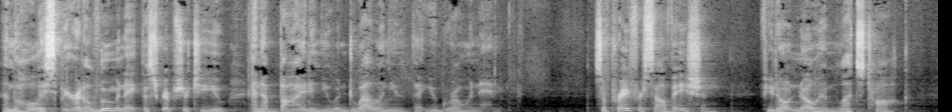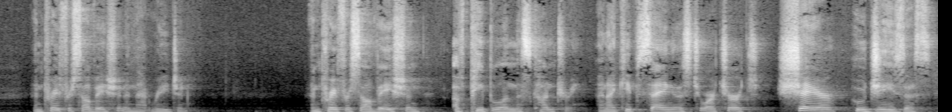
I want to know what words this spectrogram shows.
and the Holy Spirit illuminate the scripture to you and abide in you and dwell in you that you grow in Him. So pray for salvation. If you don't know him, let's talk. And pray for salvation in that region. And pray for salvation of people in this country. And I keep saying this to our church share who Jesus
